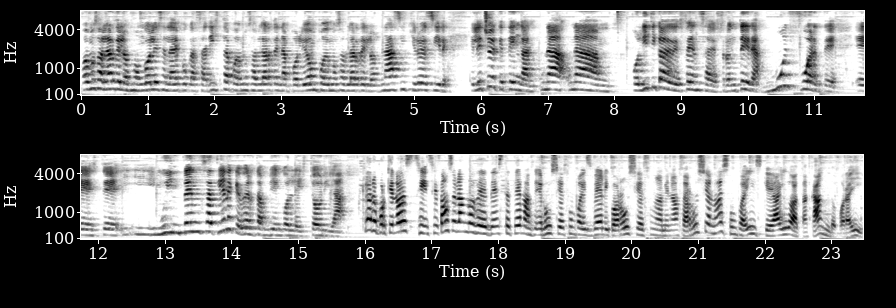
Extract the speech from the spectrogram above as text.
Podemos hablar de los mongoles en la época zarista, podemos hablar de Napoleón, podemos hablar de los nazis. Quiero decir, el hecho de que tengan una, una política de defensa de frontera muy fuerte este, y muy intensa tiene que ver también con la historia. Claro, porque no es, si, si estamos hablando de, de, este tema, Rusia es un país bélico, Rusia es una amenaza, Rusia no es un país que ha ido atacando por ahí,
